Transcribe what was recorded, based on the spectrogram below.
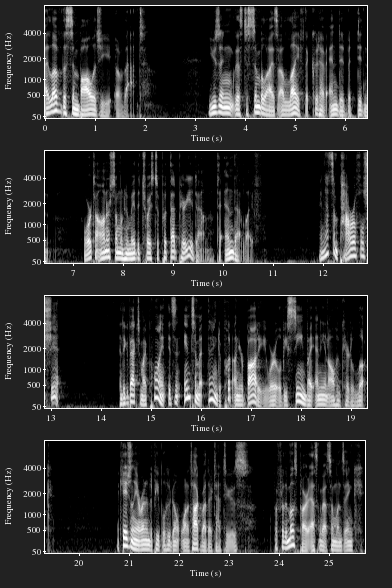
I love the symbology of that. Using this to symbolize a life that could have ended but didn't or to honor someone who made the choice to put that period down, to end that life. Man, that's some powerful shit. And to get back to my point, it's an intimate thing to put on your body where it will be seen by any and all who care to look. Occasionally, I run into people who don't want to talk about their tattoos, but for the most part, asking about someone's ink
